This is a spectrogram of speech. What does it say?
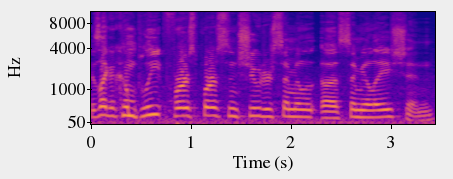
It's like a complete first-person shooter simula uh, simulation.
